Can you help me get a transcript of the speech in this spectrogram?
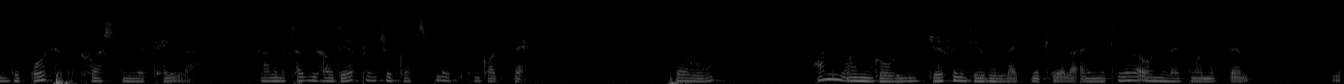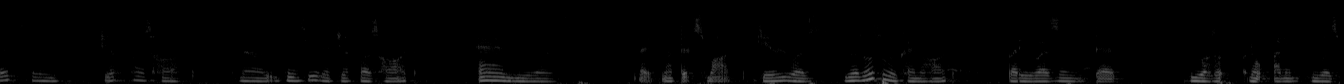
and they both had a crush on Michaela. And I'm going to tell you how their friendship got split and got back. So, on and on going, Jeff and Gary liked Michaela, and Michaela only liked one of them. So, let's say Jeff was hot. Now, you can see that Jeff was hot, and he was like not that smart. Gary was, he was also kind of hot, but he wasn't that, he was, no, I mean, he was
